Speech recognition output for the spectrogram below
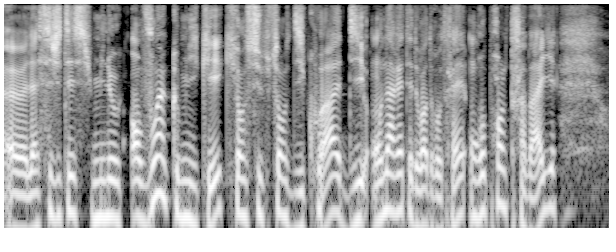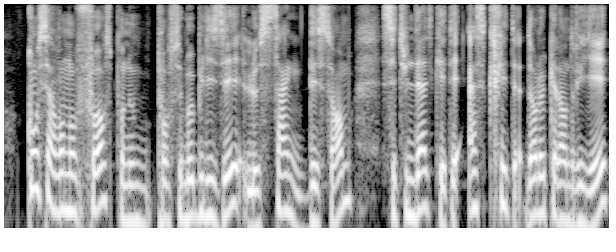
euh, la CGT Cheminot envoie un communiqué qui en substance dit quoi? Dit on arrête les droits de retrait, on reprend le travail, conservons nos forces pour, pour se mobiliser le 5 décembre. C'est une date qui a été inscrite dans le calendrier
